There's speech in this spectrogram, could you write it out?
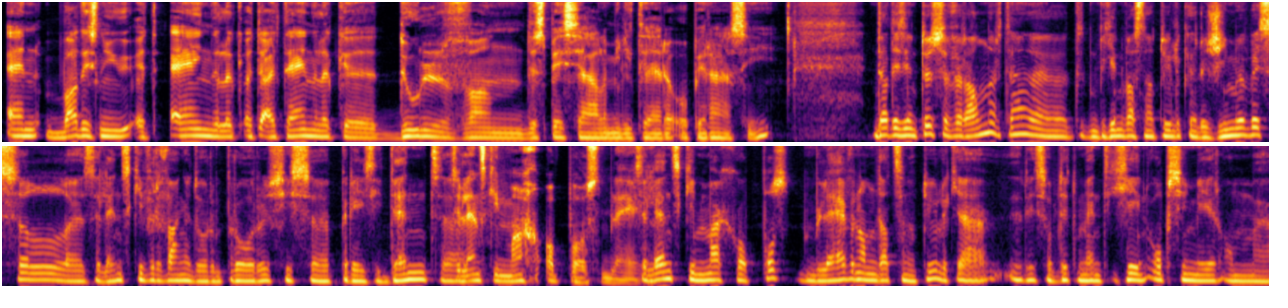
En wat is nu het, eindelijk, het uiteindelijke doel van de speciale militaire operatie? Dat is intussen veranderd. Hè. In het begin was natuurlijk een regimewissel. Eh, Zelensky vervangen door een pro-Russische president. Eh, Zelensky mag op post blijven. Zelensky mag op post blijven, omdat ze natuurlijk... Ja, er is op dit moment geen optie meer om uh,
